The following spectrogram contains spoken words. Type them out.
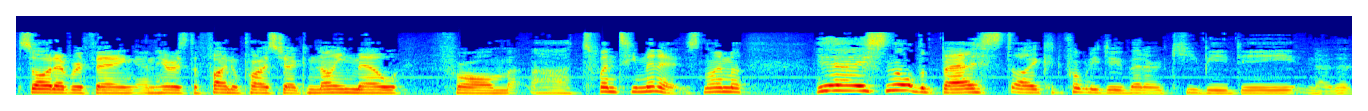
sold everything, and here is the final price check: nine mil from uh, 20 minutes. Nine mil. Yeah, it's not the best. I could probably do better at QBD. No,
